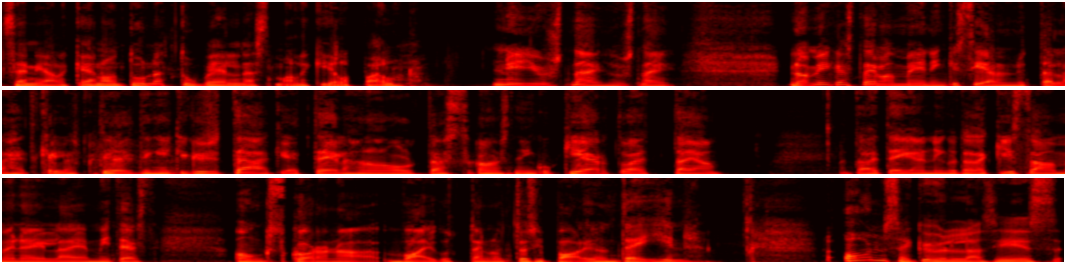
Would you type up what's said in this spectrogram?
sen jälkeen on tunnettu wellnessmallikilpailuna. Niin, just näin, just näin. No mikäs teillä on meininki siellä nyt tällä hetkellä? Tietenkin kysy tämäkin, että teillähän on ollut tässä kanssa niinku kiertuetta ja tai teidän niinku tätä kisaa meneillä ja miten, onko korona vaikuttanut tosi paljon teihin? On se kyllä, siis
